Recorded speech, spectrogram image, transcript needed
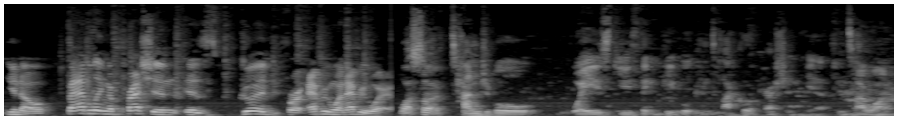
you know, battling oppression is good for everyone everywhere. What sort of tangible ways do you think people can tackle oppression here in Taiwan?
